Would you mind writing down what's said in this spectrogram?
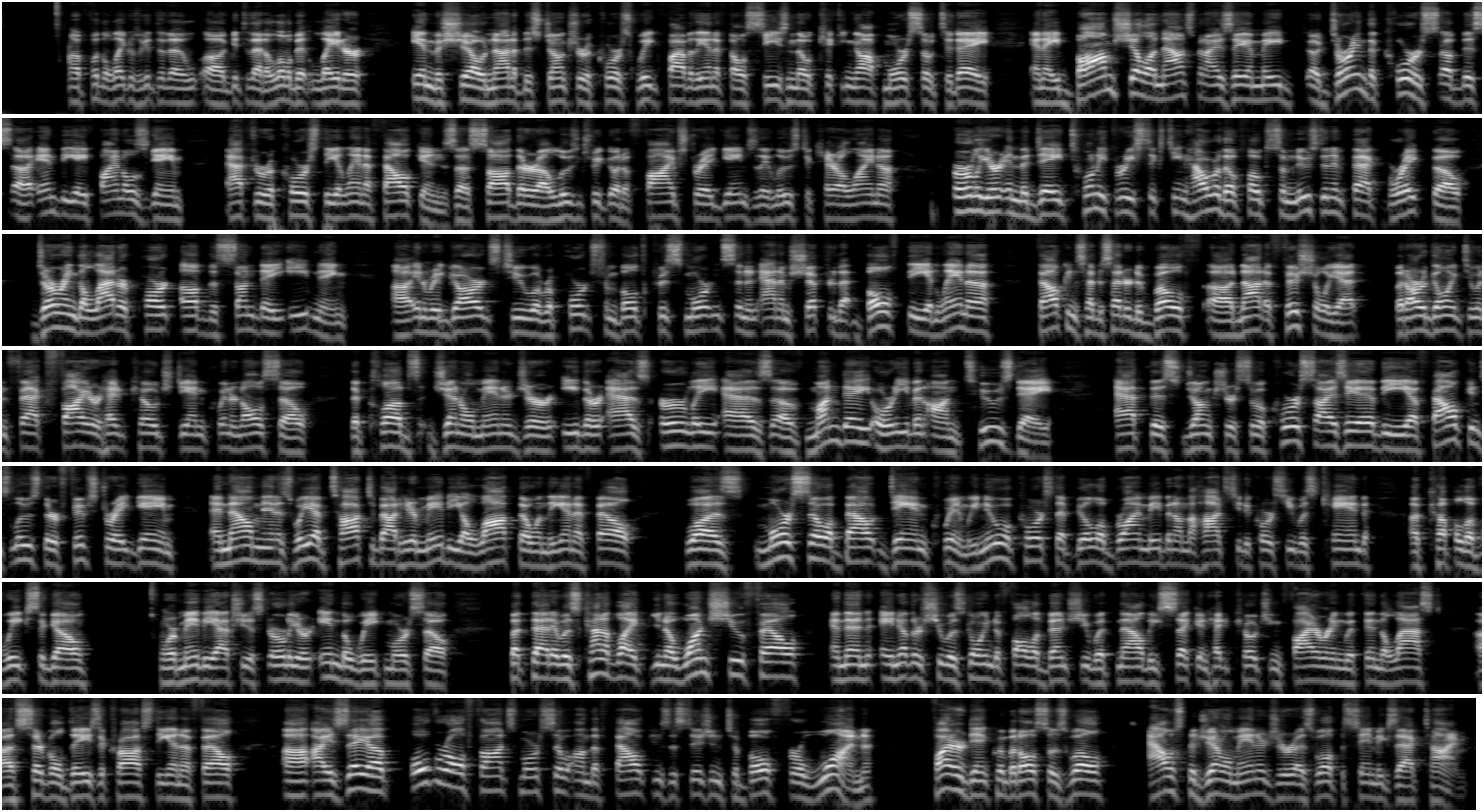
uh, for the Lakers. We'll get to that uh, get to that a little bit later in the show. Not at this juncture, of course. Week five of the NFL season, though, kicking off more so today. And a bombshell announcement Isaiah made uh, during the course of this uh, NBA Finals game. After, of course, the Atlanta Falcons uh, saw their uh, losing streak go to five straight games. They lose to Carolina earlier in the day, 23 16. However, though, folks, some news did in fact break, though, during the latter part of the Sunday evening in regards to reports from both Chris Mortensen and Adam Schefter that both the Atlanta Falcons have decided to both uh, not official yet, but are going to in fact fire head coach Dan Quinn and also the club's general manager either as early as of Monday or even on Tuesday at this juncture. So of course, Isaiah, the uh, Falcons lose their fifth straight game, and now, man, as we have talked about here, maybe a lot though in the NFL was more so about Dan Quinn. We knew, of course, that Bill O'Brien may have been on the hot seat. Of course, he was canned a couple of weeks ago, or maybe actually just earlier in the week, more so but that it was kind of like, you know, one shoe fell and then another shoe was going to fall eventually with now the second head coaching firing within the last uh, several days across the NFL. Uh, Isaiah, overall thoughts more so on the Falcons' decision to both, for one, fire Dan Quinn, but also as well oust the general manager as well at the same exact time.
